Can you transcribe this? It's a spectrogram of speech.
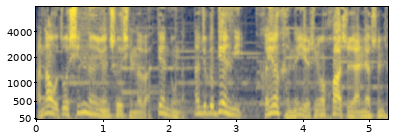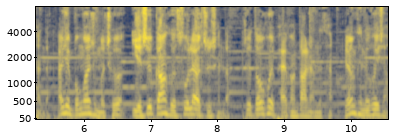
啊，那我坐新能源车行了吧，电动的，那这个。电力很有可能也是用化石燃料生产的，而且甭管什么车，也是钢和塑料制成的，这都会排放大量的碳。人肯定会想，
